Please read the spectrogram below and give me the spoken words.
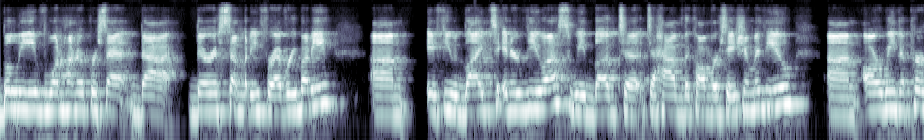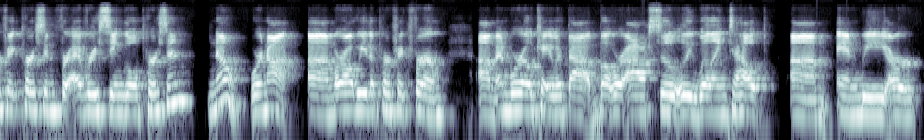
believe 100% that there is somebody for everybody. Um, if you'd like to interview us, we'd love to, to have the conversation with you. Um, are we the perfect person for every single person? No, we're not. Um, or are we the perfect firm? Um, and we're okay with that, but we're absolutely willing to help. Um, and we are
